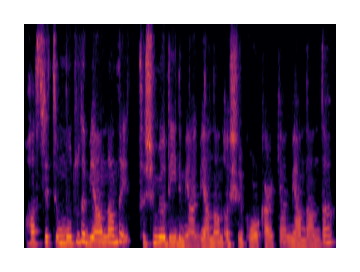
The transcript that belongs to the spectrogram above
hasreti, umudu da bir yandan da taşımıyor değilim yani. Bir yandan aşırı korkarken bir yandan da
